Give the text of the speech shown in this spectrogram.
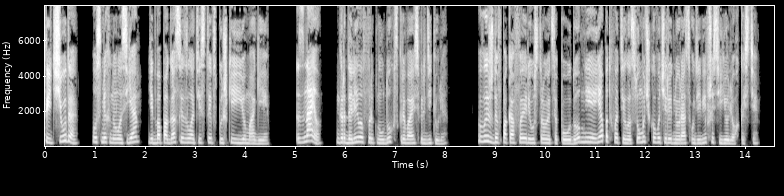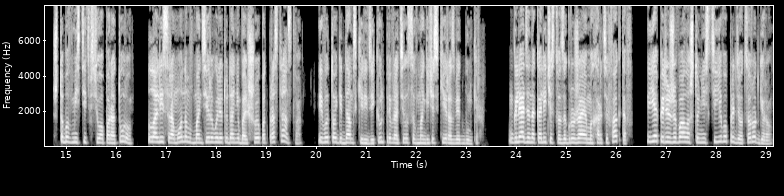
«Ты чудо!» — усмехнулась я, едва погасли золотистые вспышки ее магии. «Знаю!» — гордоливо фыркнул дух, скрываясь в редикюле. Выждав, пока Фейри устроится поудобнее, я подхватила сумочку в очередной раз, удивившись ее легкости. Чтобы вместить всю аппаратуру, Лали с Рамоном вмонтировали туда небольшое подпространство, и в итоге дамский редикюль превратился в магический разведбункер. Глядя на количество загружаемых артефактов, я переживала, что нести его придется Ротгеру.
